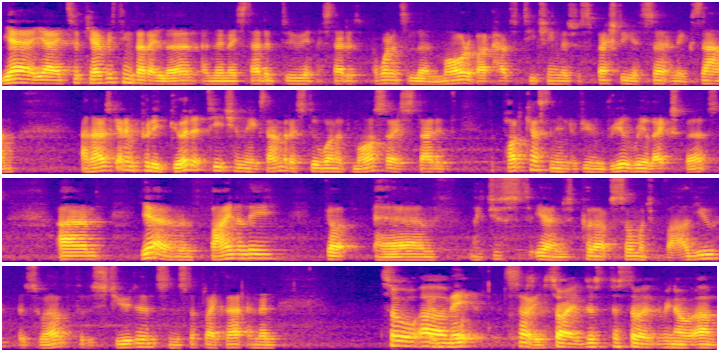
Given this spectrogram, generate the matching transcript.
Yeah, yeah, I took everything that I learned and then I started doing. I started. I wanted to learn more about how to teach English, especially a certain exam. And I was getting pretty good at teaching the exam, but I still wanted more. So I started the podcast and interviewing real, real experts. And yeah, and then finally got um, like just yeah, and just put out so much value as well for the students and stuff like that. And then So, uh, made, sorry, sorry, just just so we know. Um,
